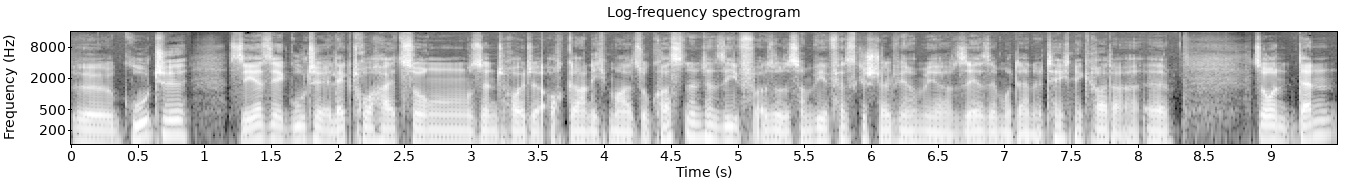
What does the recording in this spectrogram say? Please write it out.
äh, gute, sehr, sehr gute Elektroheizungen sind heute auch gar nicht mal so kostenintensiv. Also das haben wir festgestellt. Wir haben ja sehr, sehr moderne Technik gerade. Äh, so, und dann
